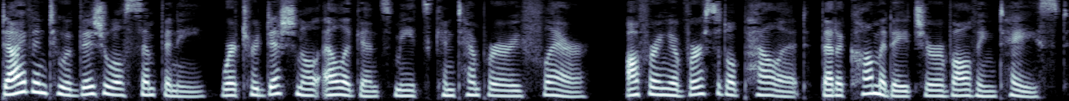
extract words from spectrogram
Dive into a visual symphony where traditional elegance meets contemporary flair, offering a versatile palette that accommodates your evolving taste.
